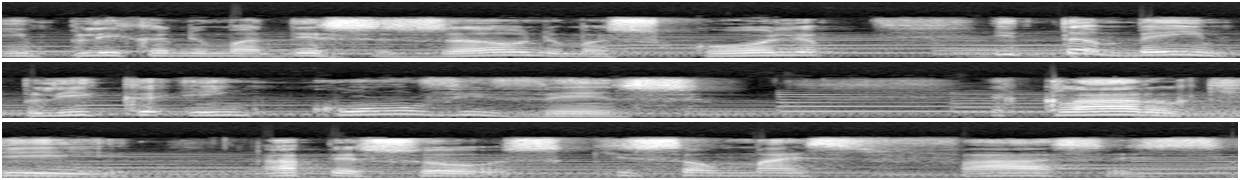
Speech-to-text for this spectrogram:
implica em uma decisão, em uma escolha e também implica em convivência. É claro que há pessoas que são mais fáceis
